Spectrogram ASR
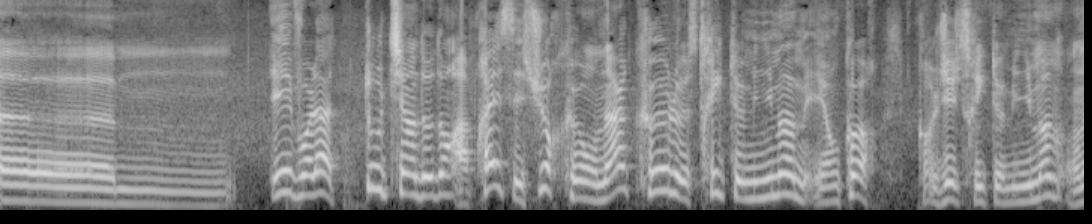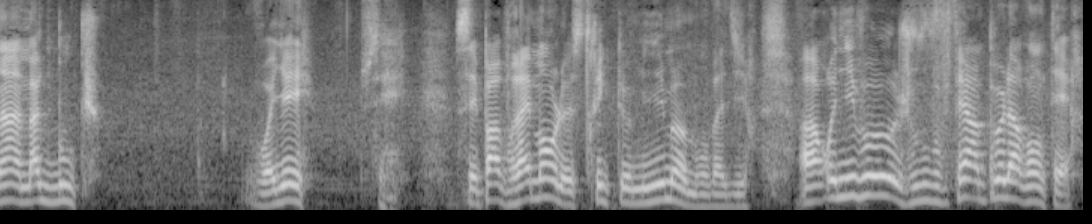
Euh, et voilà, tout tient dedans. Après, c'est sûr qu'on n'a que le strict minimum. Et encore, quand j'ai le strict minimum, on a un MacBook. Vous voyez, c'est pas vraiment le strict minimum, on va dire. Alors au niveau, je vous fais un peu l'inventaire.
